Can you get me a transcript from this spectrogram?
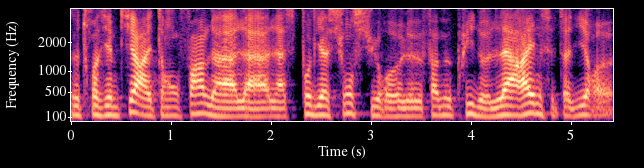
le troisième tiers étant enfin la, spoliation sur euh, le fameux prix de l'arène, c'est-à-dire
